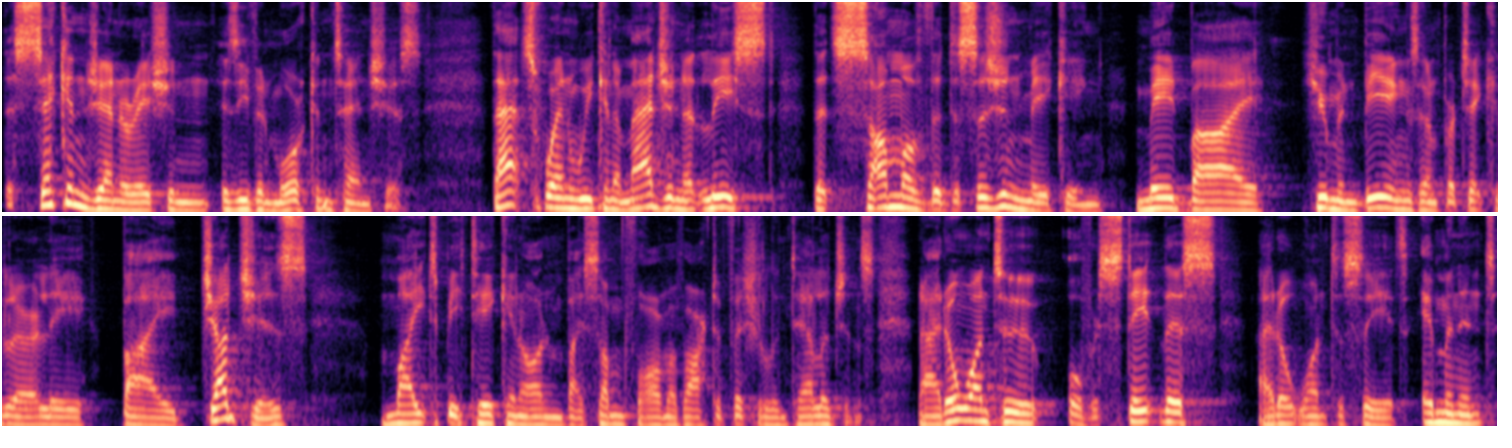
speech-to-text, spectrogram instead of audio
The second generation is even more contentious. That's when we can imagine, at least, that some of the decision making made by human beings, and particularly by judges, might be taken on by some form of artificial intelligence. Now, I don't want to overstate this, I don't want to say it's imminent,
